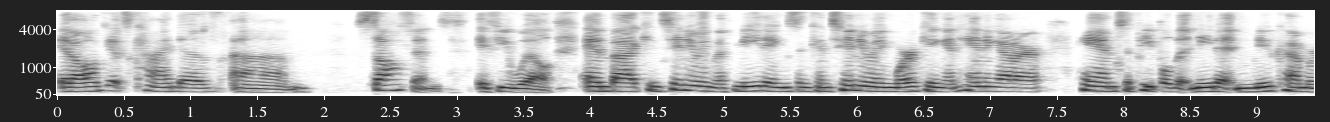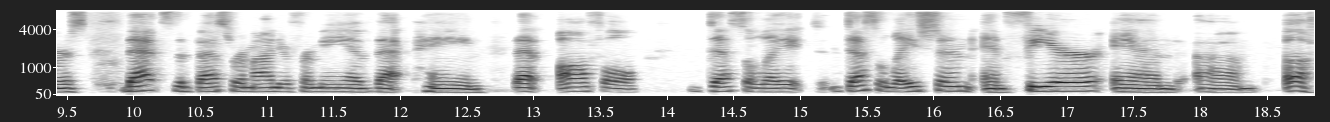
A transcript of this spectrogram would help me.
It all gets kind of um, softened if you will. And by continuing with meetings and continuing working and handing out our hand to people that need it and newcomers that's the best reminder for me of that pain that awful desolate desolation and fear and um ugh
